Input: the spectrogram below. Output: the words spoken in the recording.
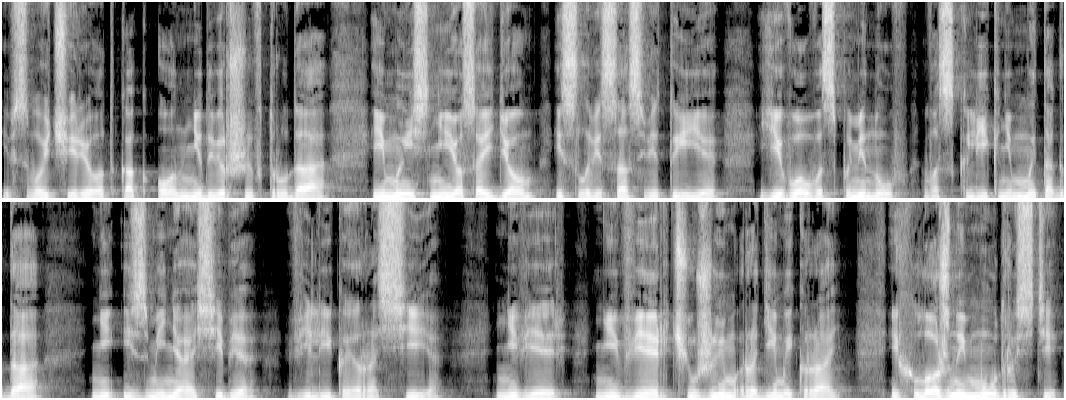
И в свой черед, как он, не довершив труда, И мы с нее сойдем, и словеса святые, Его воспомянув, воскликнем мы тогда, Не изменяй себе, великая Россия, Не верь, не верь чужим родимый край, Их ложной мудрости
